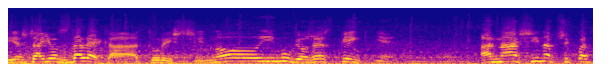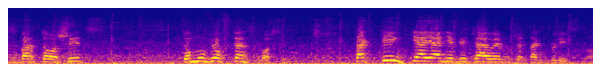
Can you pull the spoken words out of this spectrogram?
Przyjeżdżają z daleka turyści, no i mówią, że jest pięknie. A nasi, na przykład z Bartoszyc, to mówią w ten sposób. Tak pięknie, a ja nie wiedziałem, że tak blisko.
